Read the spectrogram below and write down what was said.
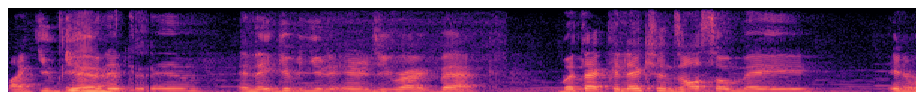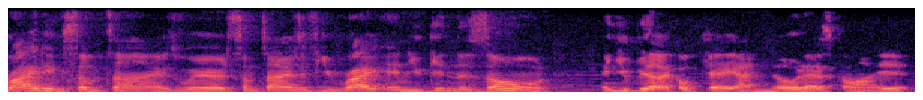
Like you giving Yeah. it to them and they giving you the energy right back. But that connection's also made in writing sometimes, where sometimes if you write and you get in the zone and you be like, okay, I know that's gonna hit,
